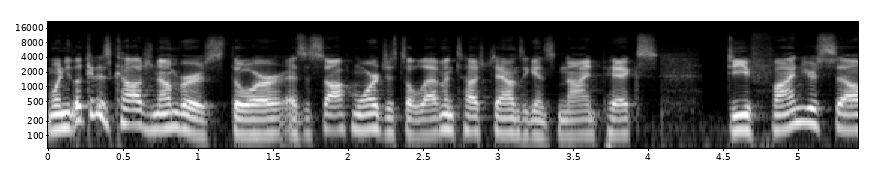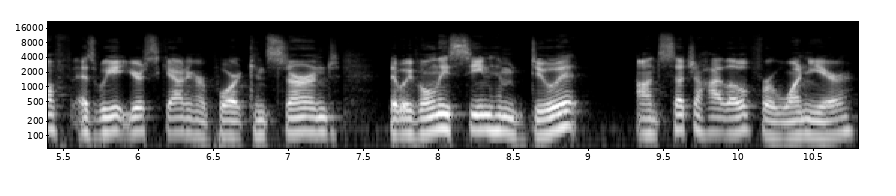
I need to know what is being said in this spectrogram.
when you look at his college numbers, Thor, as a sophomore, just 11 touchdowns against nine picks. Do you find yourself, as we get your scouting report, concerned that we've only seen him do it on such a high level for one year?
